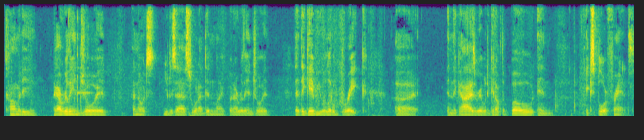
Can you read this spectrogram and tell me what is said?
comedy. Like I really enjoyed. I know it's you just asked what I didn't like, but I really enjoyed that they gave you a little break, uh, and the guys were able to get off the boat and explore France.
